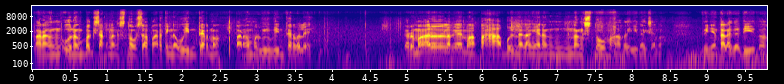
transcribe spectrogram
Parang unang bagsak ng snow sa parating na winter, no? Parang magwi-winter ulit eh. Pero mga ano na lang yan, mga pahabol na lang yan ng, ng snow mga kainags, ano? Ganyan talaga dito.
